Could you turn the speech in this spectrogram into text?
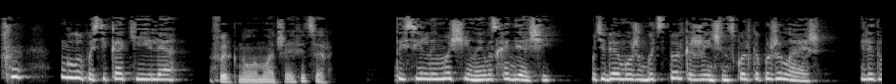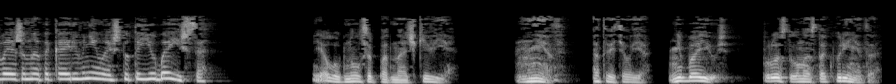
«Хм, глупости какие, Ля!» – фыркнула младший офицер. «Ты сильный мужчина и восходящий. У тебя может быть столько женщин, сколько пожелаешь. Или твоя жена такая ревнивая, что ты ее боишься?» Я улыбнулся под начки Ви. «Нет», — ответил я, — «не боюсь. Просто у нас так принято».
